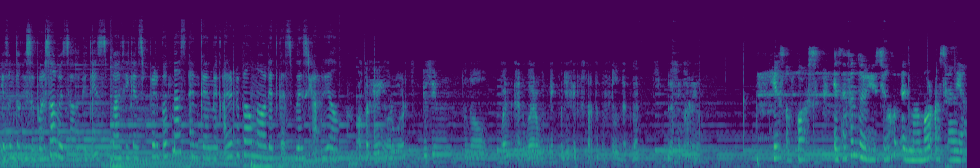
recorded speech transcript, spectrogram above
Even though he's a person with disabilities, but he can spread goodness and can make other people know that God's blessings are real. After hearing your words, you seem to know when and where Nick Vujicic started to feel Of course. It happened during his childhood in Melbourne, Australia.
